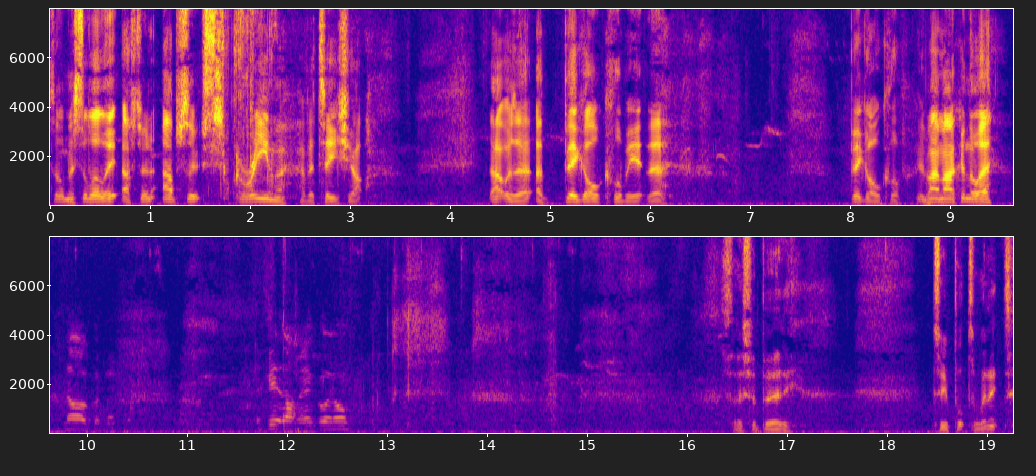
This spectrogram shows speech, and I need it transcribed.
So, Mr. Lilley, after an absolute screamer of a tee shot, that was a, a big old clubby hit there. Big old club. Is my mark in the way? No, good mate. If you hit that, mate, going home. So it's for birdie. Two putt to win it.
